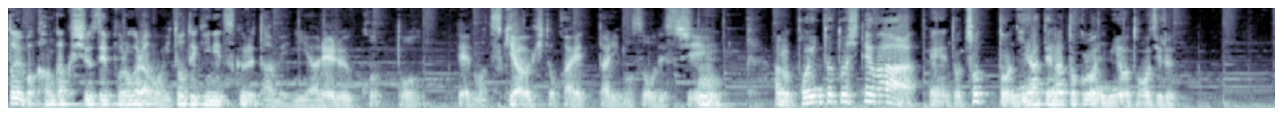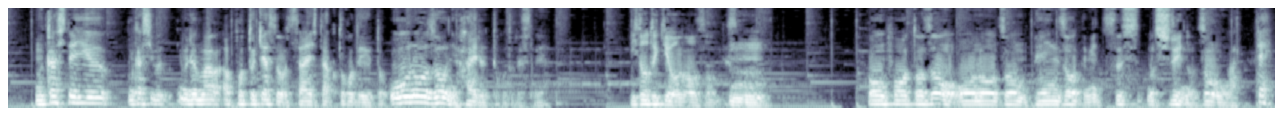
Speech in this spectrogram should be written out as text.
例えば感覚修正プログラムを意図的に作るためにやれることで、まあ、付き合う人変えたりもそうですし、うん。あの、ポイントとしては、えっ、と、ちょっと苦手なところに身を投じる。昔で言う、昔、メルマガ、ポッドキャストをお伝えしたところで言うと、応能ゾーンに入るってことですね。意図的応能ゾーンですか、ん。コンフォートゾーン、応能ゾーン、ペインゾーンって3つの種類のゾーンがあって、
